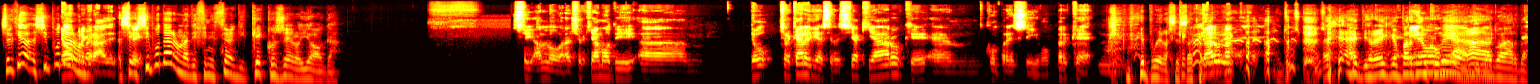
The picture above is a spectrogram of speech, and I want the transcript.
Cerchiamo, si, può Andiamo per una, gradi, sì, sì. si può dare una definizione di che cos'è lo yoga? Sì, allora cerchiamo di ehm, devo cercare di essere sia chiaro che ehm, comprensivo perché mh, E poi la stessa cosa. dare una, Giusto, giusto. Eh, direi che partiamo bene. incommiabile. Ah, guarda.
